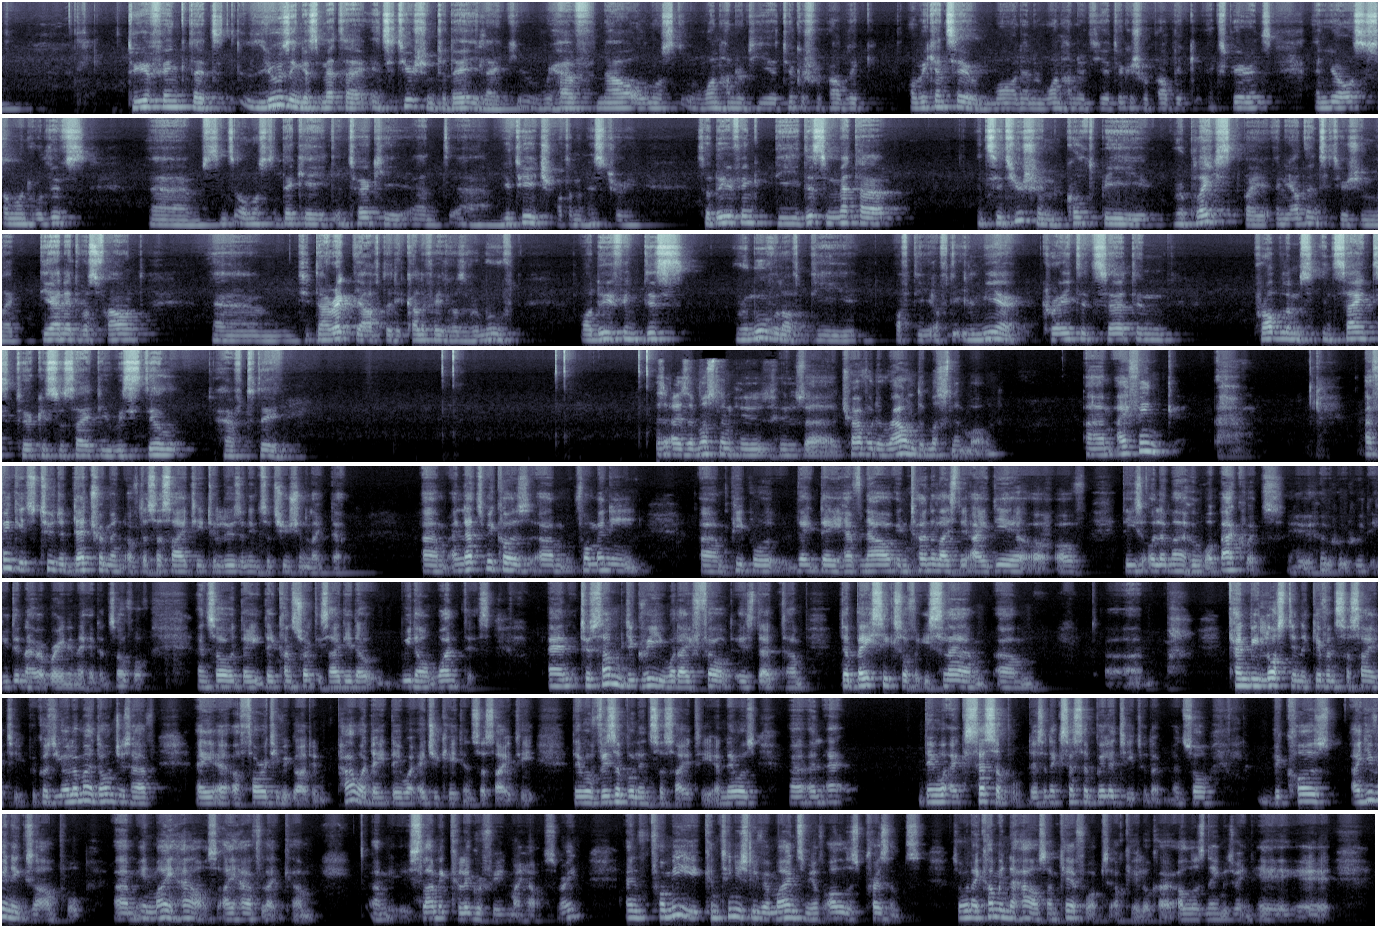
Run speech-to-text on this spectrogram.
do you think that losing this meta institution today, like we have now almost 100 year Turkish Republic, or we can say more than 100 year Turkish Republic experience, and you're also someone who lives um, since almost a decade in Turkey and uh, you teach Ottoman history. So do you think the this meta institution could be replaced by any other institution? Like Diyanet was found um, directly after the caliphate was removed, or do you think this removal of the of the of the ilmiya created certain problems inside Turkish society we still have today? As, as a Muslim who's who's uh, traveled around the Muslim world, um, I think I think it's to the detriment of the society to lose an institution like that. Um, and that's because um, for many um, people, they, they have now internalized the idea of, of these ulama who were backwards, who, who, who, who, didn't have a brain in their head and so forth. And so they, they construct this idea that we don't want this. And to some degree, what I felt is that um, the basics of Islam um, um, can be lost in a given society because the ulama don't just have a, a, authority regarding power. They, they were educated in society. They were visible in society, and there was uh, an, uh, they were accessible. There's an accessibility to them, and so because I give an example. Um, in my house, I have like um, um, Islamic calligraphy in my house, right? And for me, it continuously reminds me of Allah's presence. So when I come in the house, I'm careful. I'm saying, okay, look, Allah's name is written here, here, here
